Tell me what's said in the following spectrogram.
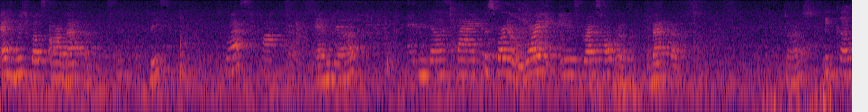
And which bugs are bugs? This? Grasshopper, And the, And the spider. the spider. Why is grasshopper back up? Josh? Because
